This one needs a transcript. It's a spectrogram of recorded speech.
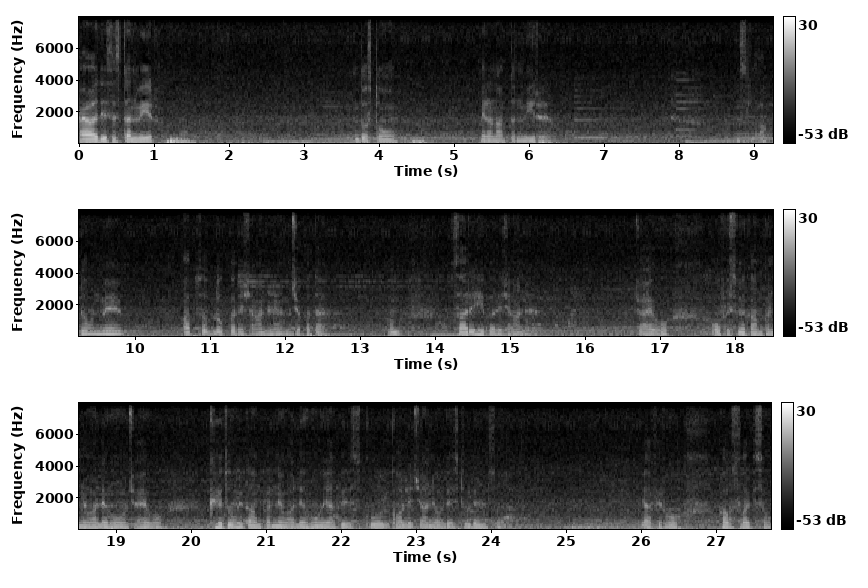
हाय दिस इज़ तनवीर दोस्तों, मेरा नाम तनवीर है। इस लॉकडाउन में आप सब लोग परेशान हैं, मुझे पता है। हम सारे ही परेशान हैं। चाहे वो ऑफ़िस में काम करने वाले हों, चाहे वो खेतों में काम करने वाले हों, या फिर स्कूल कॉलेज जाने वाले स्टूडेंट्स हों, या फिर वो हाउस वाइफ्स हों।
